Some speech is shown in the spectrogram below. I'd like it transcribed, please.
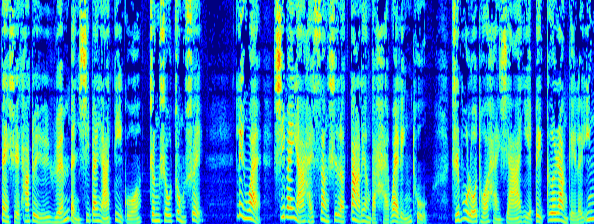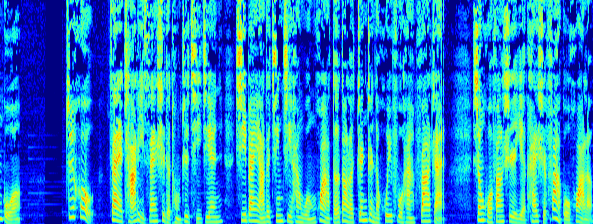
但是他对于原本西班牙帝国征收重税。另外，西班牙还丧失了大量的海外领土。直布罗陀海峡也被割让给了英国。之后，在查理三世的统治期间，西班牙的经济和文化得到了真正的恢复和发展，生活方式也开始法国化了。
